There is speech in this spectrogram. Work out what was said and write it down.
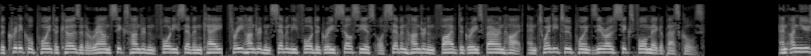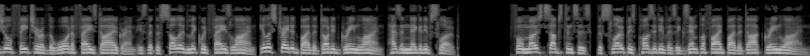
the critical point occurs at around 647 K 374 degrees Celsius or 705 degrees Fahrenheit and 22.064 megapascals. An unusual feature of the water phase diagram is that the solid-liquid phase line illustrated by the dotted green line has a negative slope. For most substances, the slope is positive as exemplified by the dark green line.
